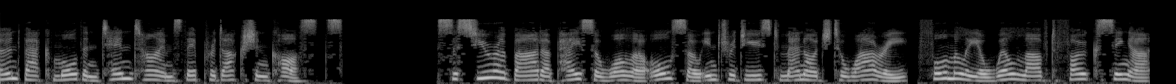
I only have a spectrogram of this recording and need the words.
earned back more than ten times their production costs. Sasura Bada Paisa Walla also introduced Manoj Tiwari, formerly a well-loved folk singer,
